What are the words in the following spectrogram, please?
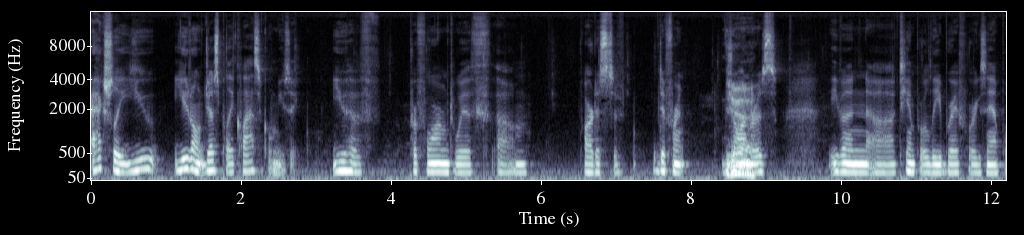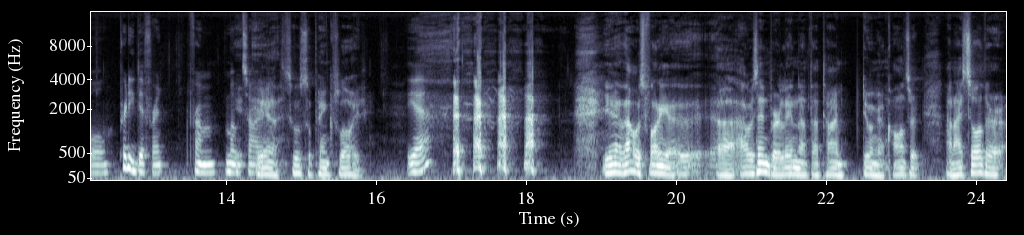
Actually, you you don't just play classical music. You have performed with um, artists of different Yeah. genres. Even uh, Tiempo Libre, for example, pretty different from Mozart. Yeah, so it's a Pink Floyd. Yeah? Yeah, that was funny. Uh, uh, I was in Berlin at that time doing a concert, and I saw their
